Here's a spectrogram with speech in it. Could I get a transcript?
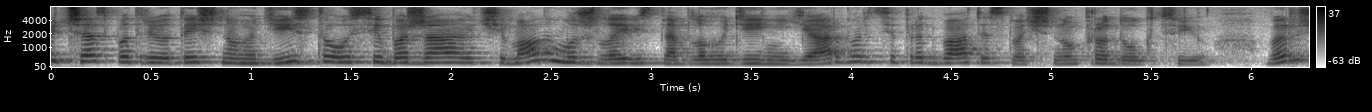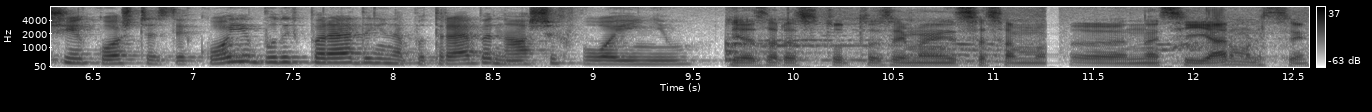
під час патріотичного дійства усі бажаючі мали можливість на благодійній ярмарці придбати смачну продукцію, виручені кошти з якої будуть передані на потреби наших воїнів. Я зараз тут займаюся саме е, на цій ярмарці. е,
